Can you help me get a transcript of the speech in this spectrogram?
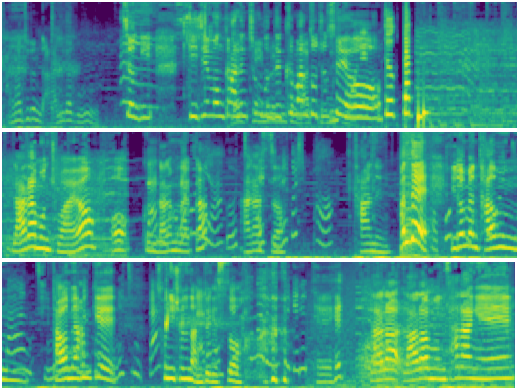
강아지는 아니라고. 저기 디지몬 가능충분들 그만둬 주세요 뚝딱. 라라몬 좋아요? 어 그럼 라라몬 할까? 알았어 가능 안돼! 이러면 다음 다음에 함께 손이쇼는 안 되겠어. 대헷 라라 라라문 사랑해.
